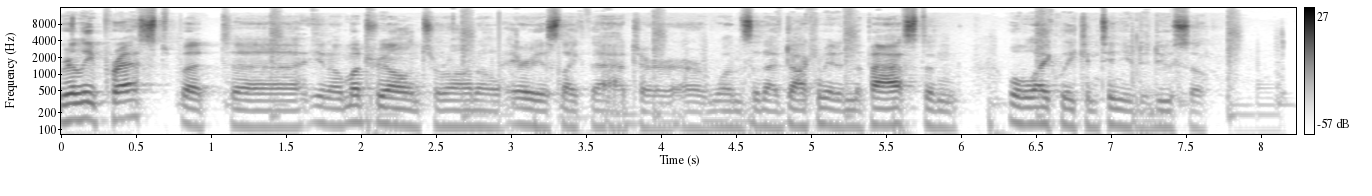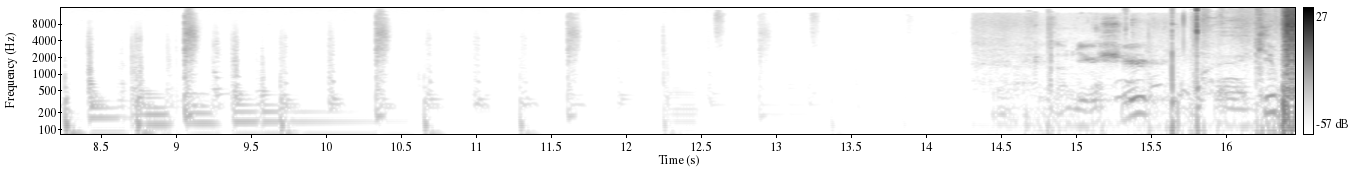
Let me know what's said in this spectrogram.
really pressed, but uh, you know, Montreal and Toronto, areas like that are, are ones that I've documented in the past and will likely continue to do so. Under your shirt. Thank you.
